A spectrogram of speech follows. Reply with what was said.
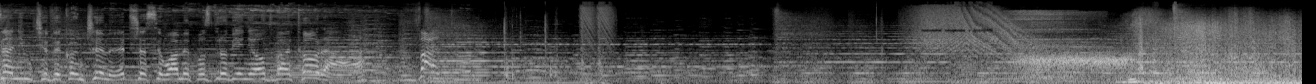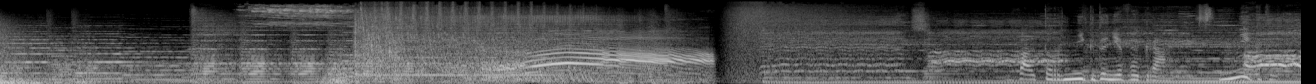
Zanim cię wykończymy, przesyłamy pozdrowienia od Waltora. Waltor! Waltor nigdy nie wygra. Nigdy!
